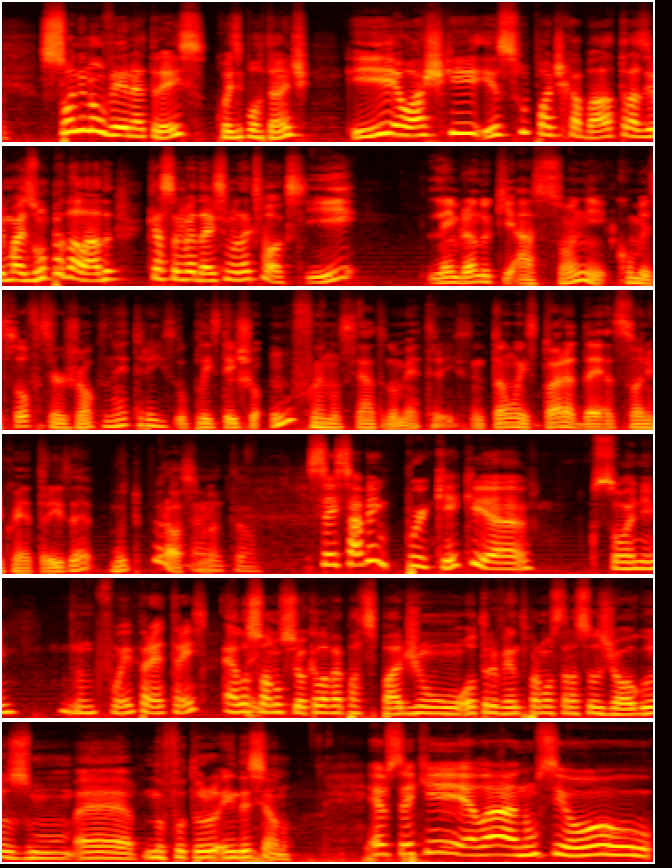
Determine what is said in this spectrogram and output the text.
Sony não veio na E3, coisa importante. E eu acho que isso pode acabar trazer mais uma pedalada que a Sony vai dar em cima da Xbox. E lembrando que a Sony começou a fazer jogos na E3. O PlayStation 1 foi anunciado no E3. Então a história da Sony com a E3 é muito É, próxima. então. Vocês sabem por que, que a Sony não foi pra E3? Ela só anunciou que ela vai participar de um outro evento pra mostrar seus jogos hum, é, no futuro ainda esse ano. Eu sei que ela anunciou.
